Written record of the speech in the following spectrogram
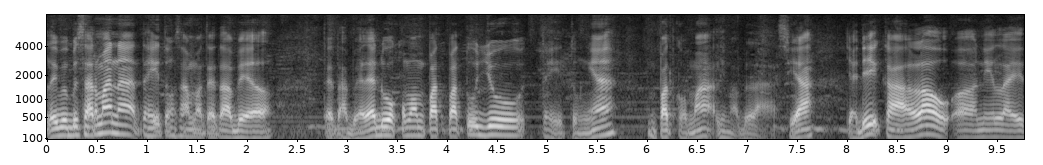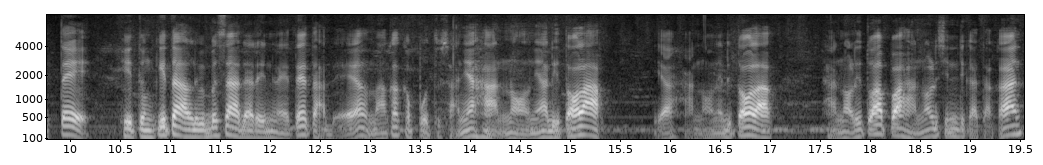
Lebih besar mana T hitung sama T tabel? T tabelnya 2,447. T hitungnya 4,15 ya. Jadi kalau uh, nilai T hitung kita lebih besar dari nilai T tabel, maka keputusannya H0-nya ditolak. Ya, H0-nya ditolak. H0 itu apa? H0 di sini dikatakan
